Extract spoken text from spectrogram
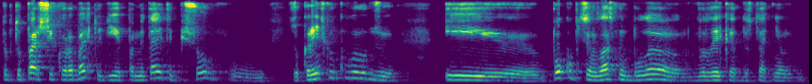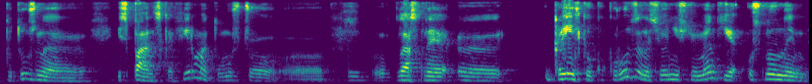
Тобто перший корабель тоді, пам'ятаєте, пішов з українською кукурудзою. І покупцем, власне, була велика, достатньо потужна іспанська фірма, тому що, власне, українська кукурудза на сьогоднішній момент є основним,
